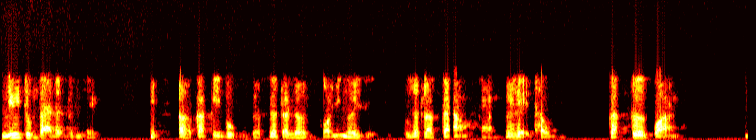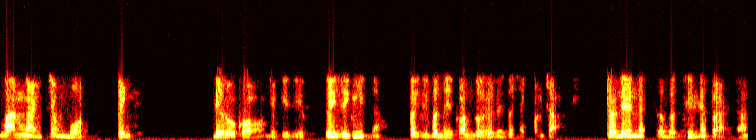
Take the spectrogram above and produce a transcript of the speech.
Như chúng ta đã từng thấy, ở các cái vụ việc rất là lớn, có những người rất là cao cả cái hệ thống, các cơ quan, ban ngành trong một tỉnh đều có những cái việc gây dính như nào vậy thì vấn đề con người là rất là quan trọng cho nên tôi vẫn xin nhắc lại rằng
